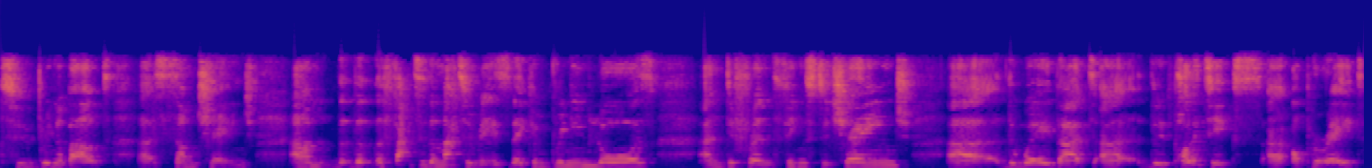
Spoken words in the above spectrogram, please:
to bring about uh, some change. Um, the, the, the fact of the matter is they can bring in laws and different things to change uh, the way that uh, the politics uh, operate.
